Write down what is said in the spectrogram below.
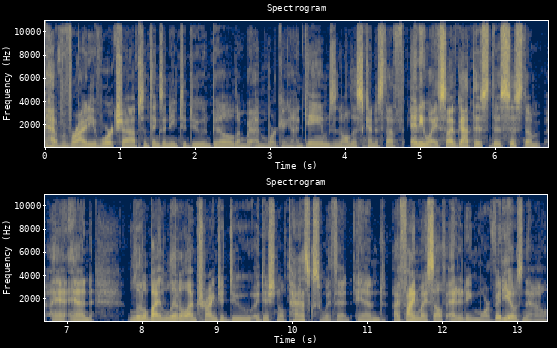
have a variety of workshops and things I need to do and build. I'm, I'm working on games and all this kind of stuff. Anyway, so I've got this this system, and, and little by little, I'm trying to do additional tasks with it, and I find myself editing more videos now.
